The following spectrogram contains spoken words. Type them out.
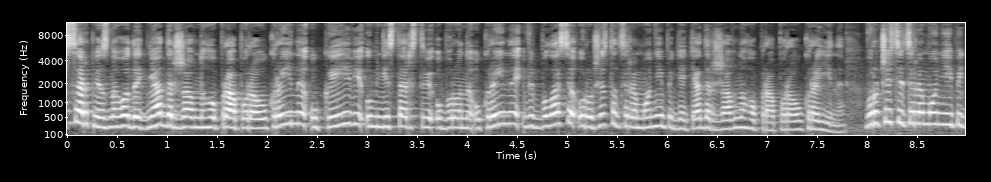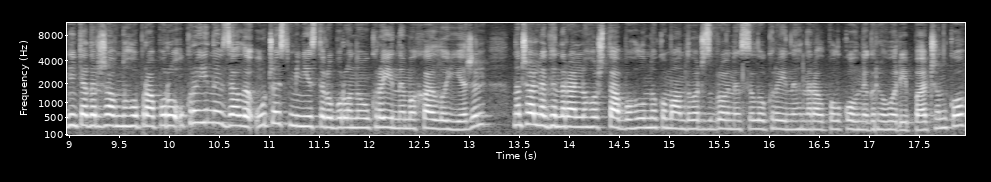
серпня з нагоди Дня Державного прапора України у Києві у Міністерстві оборони України відбулася урочиста церемонія підняття Державного прапора України. В урочистій церемонії підняття Державного прапора України взяли участь міністр оборони України Михайло Єжель, начальник Генерального штабу, головнокомандувач Збройних сил України генерал-полковник Григорій Печенко,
